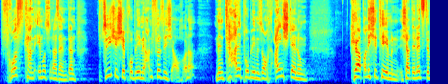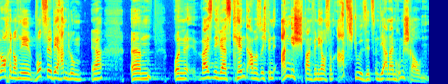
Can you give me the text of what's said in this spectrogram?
Frust kann emotional sein. Dann psychische Probleme an für sich auch, oder? mentale Probleme, so auch Einstellung, körperliche Themen. Ich hatte letzte Woche noch eine Wurzelbehandlung, ja, ähm, und weiß nicht, wer es kennt, aber so, ich bin angespannt, wenn ich auf so einem Arztstuhl sitze und die an einem rumschrauben.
